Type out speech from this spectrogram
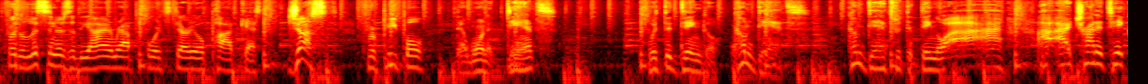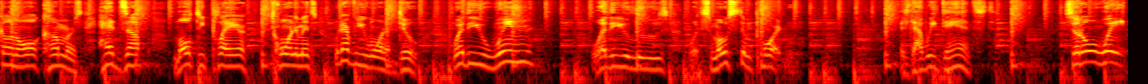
for the listeners of the I Am Rapaport Stereo podcast, just for people that want to dance with the dingo. Come dance. Come dance with the dingo. I, I, I try to take on all comers. Heads up, multiplayer, tournaments, whatever you want to do. Whether you win, whether you lose, what's most important is that we danced. So don't wait.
